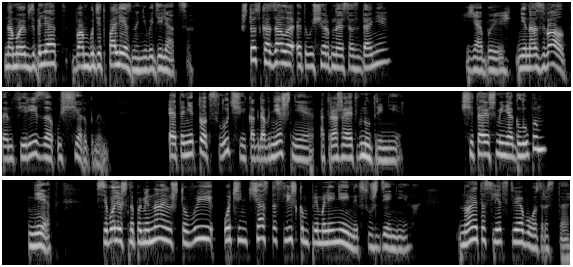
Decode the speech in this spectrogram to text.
На мой взгляд, вам будет полезно не выделяться». Что сказала это ущербное создание? Я бы не назвал Тенфериза ущербным. Это не тот случай, когда внешнее отражает внутреннее. Считаешь меня глупым? «Нет, всего лишь напоминаю, что вы очень часто слишком прямолинейны в суждениях. Но это следствие возраста,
